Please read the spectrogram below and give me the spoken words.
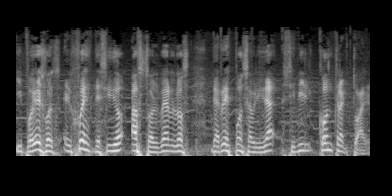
y por eso el juez decidió absolverlos de responsabilidad civil contractual.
